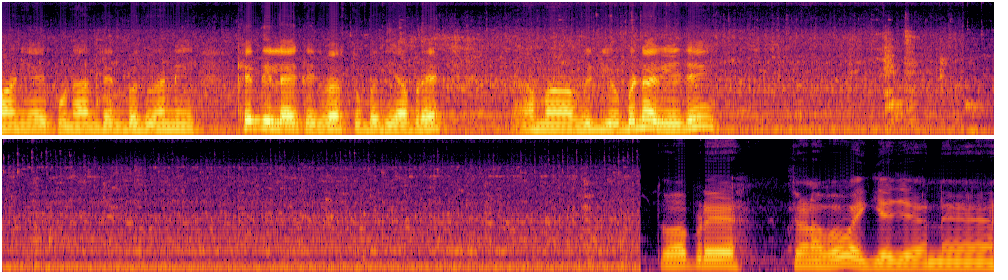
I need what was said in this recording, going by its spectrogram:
પાણી આપ્યું ને આમ તેમ બધું એની ખેતી લાયક જ વસ્તુ બધી આપણે આમાં વીડિયો બનાવીએ છીએ. આપણે ચણા વવાઈ ગયા છે અને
